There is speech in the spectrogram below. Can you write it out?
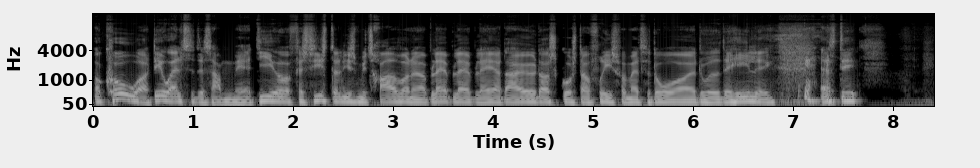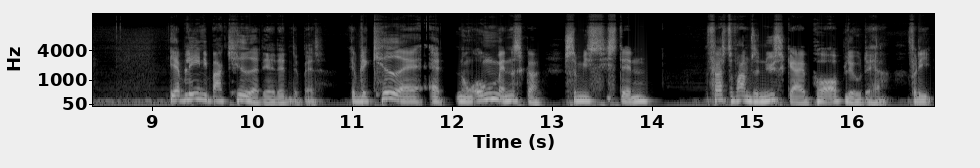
Og koger, det er jo altid det samme med. De er jo fascister ligesom i 30'erne og bla bla bla, og der er jo også Gustav Friis for Matador, og du ved, det hele, ikke? altså det... Jeg blev egentlig bare ked af det af den debat. Jeg blev ked af, at nogle unge mennesker, som i sidste ende først og fremmest er nysgerrige på at opleve det her. Fordi,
